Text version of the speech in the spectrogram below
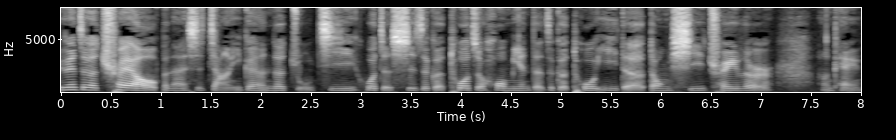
因为这个 trail 本来是讲一个人的足迹，或者是这个拖着后面的这个拖曳的东西 trailer，OK，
